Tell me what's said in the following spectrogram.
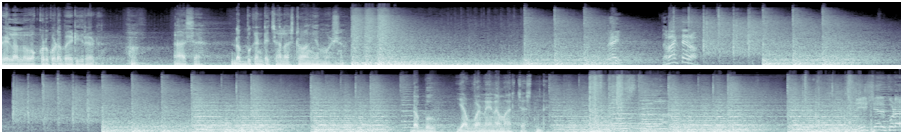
వీళ్ళల్లో ఒక్కడు కూడా బయటికి రాడు. ఆశ డబ్బు కంటే చాలా స్ట్రాంగ్ ఎమోషన్ డబ్బు ఎవరినైనా మార్చేస్తుంది. నీ షేర్ కూడా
